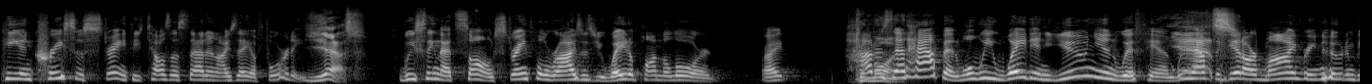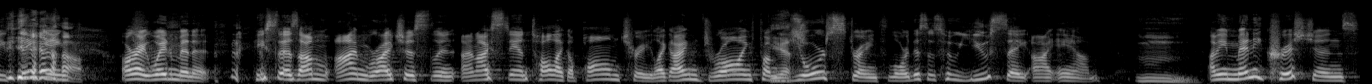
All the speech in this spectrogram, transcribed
he increases strength. He tells us that in Isaiah 40. Yes. We sing that song, strength will rise as you wait upon the Lord, right? How Come does on. that happen? Well, we wait in union with him. Yes. We have to get our mind renewed and be thinking yeah. All right, wait a minute. He says, I'm, I'm righteous and, and I stand tall like a palm tree. Like I'm drawing from yes. your strength, Lord. This is who you say I am. Mm. I mean, many Christians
